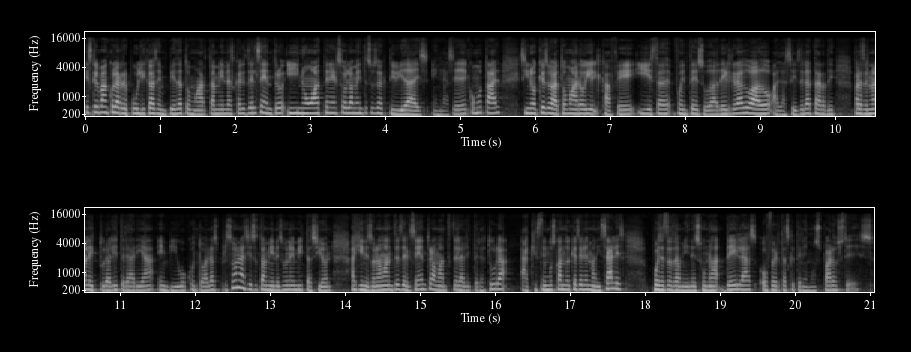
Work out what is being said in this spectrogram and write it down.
Y es que el Banco de la República se empieza a tomar también las calles del centro y no va a tener solamente sus actividades en la sede como tal, sino que se va a tomar hoy el café y esta fuente de soda del graduado a las 6 de la tarde para hacer una lectura literaria en vivo con todas las personas. Y eso también es una invitación a quienes son amantes del centro, amantes de la literatura, a que estén buscando qué hacer en Manizales, pues esta también es una de las ofertas que tenemos para ustedes.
